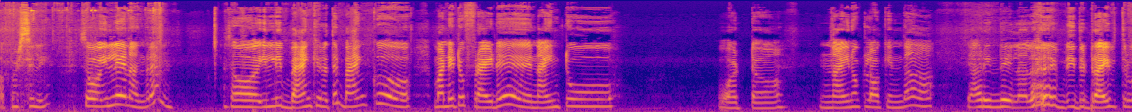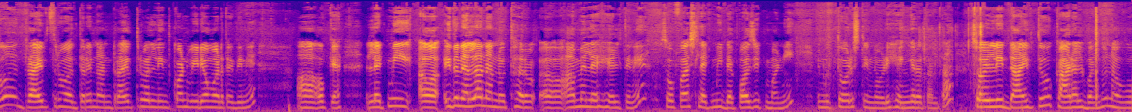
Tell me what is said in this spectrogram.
ಆ ಪರ್ಸಲ್ಲಿ. ಸೊ ಇಲ್ಲೇನಂದರೆ ಸೊ ಇಲ್ಲಿ ಬ್ಯಾಂಕ್ ಇರುತ್ತೆ. Bank Monday to Friday nine to what nine ಓ ಕ್ಲಾಕಿಂದ ಯಾರು ಹಿಂದೆ ಇಲ್ಲ ಅಲ್ಲ. ಇದು ಡ್ರೈವ್ ಥ್ರೂ ಡ್ರೈವ್ ಥ್ರೂ ಅಂತಾರೆ. ನಾನು ಡ್ರೈವ್ ಥ್ರೂ ಅಲ್ಲಿ ನಿಂತ್ಕೊಂಡು ವೀಡಿಯೋ ಮಾಡ್ತಾ ಇದ್ದೀನಿ. ಓಕೆ ಲೆಟ್ ಮೀ ಇದನ್ನೆಲ್ಲ ನಾನು ಥರ್ ಆಮೇಲೆ ಹೇಳ್ತೀನಿ. So first let me deposit money ನಿಮಗೆ ತೋರಿಸ್ತೀನಿ ನೋಡಿ ಹೆಂಗಿರುತ್ತಂತ ಸೊ ಇಲ್ಲಿ ಡ್ರೈವ್ದು ಕಾರಲ್ಲಿ ಬಂದು ನಾವು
